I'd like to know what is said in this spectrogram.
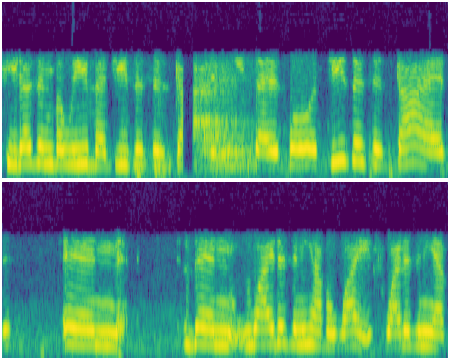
He doesn't believe that Jesus is God, and he says, "Well, if Jesus is God, and then why doesn't he have a wife? Why doesn't he have,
